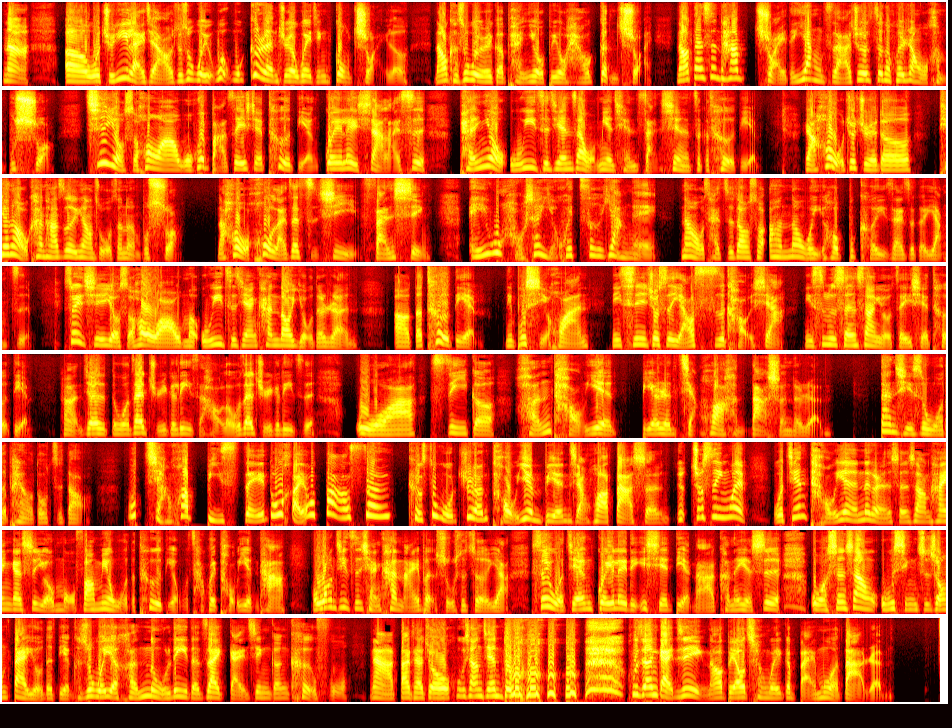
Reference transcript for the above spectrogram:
那呃，我举例来讲啊，就是我我我个人觉得我已经够拽了。然后可是我有一个朋友比我还要更拽，然后但是他拽的样子啊，就是真的会让我很不爽。其实有时候啊，我会把这一些特点归类下来，是朋友无意之间在我面前展现的这个特点，然后我就觉得天哪，我看他这个样子，我真的很不爽。然后我后来再仔细反省，诶，我好像也会这样诶，那我才知道说啊，那我以后不可以再这个样子。所以其实有时候啊，我们无意之间看到有的人啊、呃、的特点，你不喜欢，你其实就是也要思考一下，你是不是身上有这一些特点。啊，就我再举一个例子好了，我再举一个例子，我啊是一个很讨厌别人讲话很大声的人，但其实我的朋友都知道。我讲话比谁都还要大声，可是我居然讨厌别人讲话大声，就就是因为我今天讨厌的那个人身上，他应该是有某方面我的特点，我才会讨厌他。我忘记之前看哪一本书是这样，所以我今天归类的一些点啊，可能也是我身上无形之中带有的点，可是我也很努力的在改进跟克服。那大家就互相监督，互相改进，然后不要成为一个白目大人。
